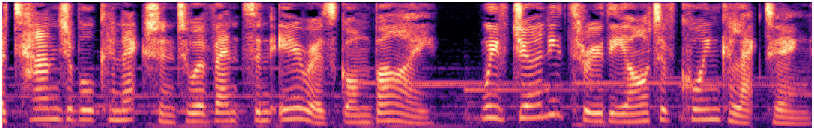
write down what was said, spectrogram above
a tangible connection to events and eras gone by. We've journeyed through the art of coin collecting,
